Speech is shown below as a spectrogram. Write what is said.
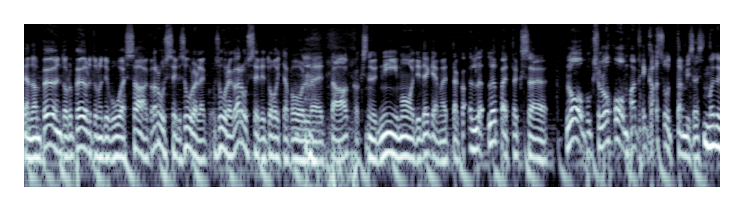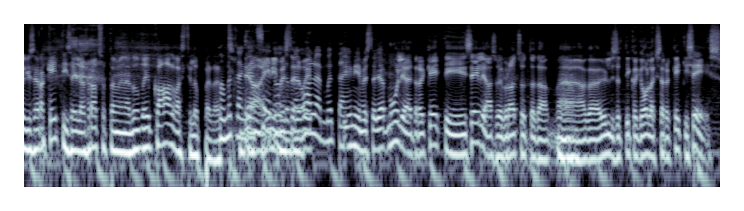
ja ta on pöördunud, pöördunud juba USA karusselli, suurele, suure karusselli tootja poole, et ta hakkaks nüüd niimoodi tegema, et ta lõpetaks, loobuks loomade kasutamisest. muidugi see raketi seljas ratsutamine võib ka halvasti lõppeda et.... ma mõtlengi, et see tundub nagu halvem mõte. inimestel jääb mulje, et raketi seljas võib ratsutada, äh, aga üldiselt ikkagi ollakse raketi sees,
